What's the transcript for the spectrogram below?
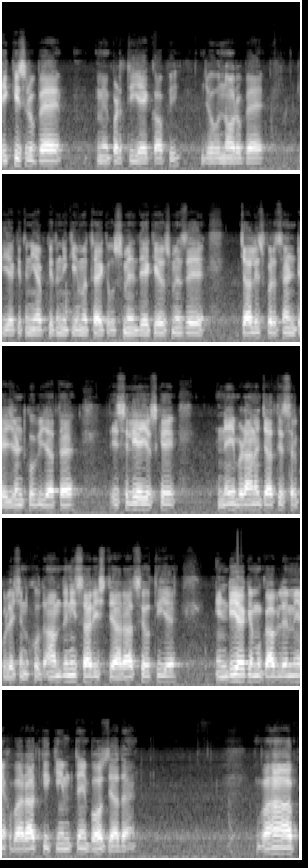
اکیس روپے میں پڑتی ہے ایک کاپی، جو نو روپے کی یا کتنی اب کتنی قیمت ہے، کہ اس میں دے کے اس میں سے چالیس پرسنٹ ایجنٹ کو بھی جاتا ہے۔ اس لیے یہ اس کے نہیں بڑھانا چاہتے سرکولیشن خود آمدنی ساری اشتہارات سے ہوتی ہے۔ انڈیا کے مقابلے میں اخبارات کی قیمتیں بہت زیادہ ہیں۔ وہاں آپ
